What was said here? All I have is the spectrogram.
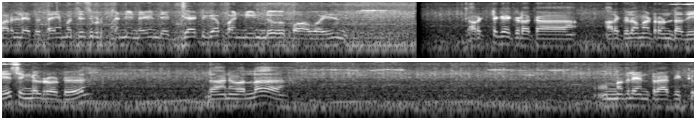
పర్లేదు. టైం వచ్చేసి ఇప్పుడు పన్నెండు అయింది. ఎగ్జాక్ట్గా పన్నెండు పావు అయింది. కరెక్ట్గా ఇక్కడ ఒక అర కిలోమీటర్ ఉంటుంది సింగిల్ రోడ్డు దానివల్ల ఉన్నది లేని ట్రాఫిక్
